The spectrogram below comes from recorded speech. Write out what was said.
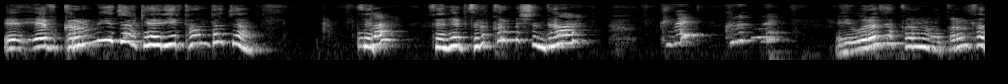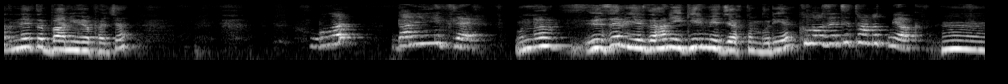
E, ev kırılmayacak her yer tanıtacak. Sen, Bunlar? sen hepsini kırmışsın da. Bunlar küvet kırık mı? E orada kırıl, kırılsa da nerede banyo yapacak? Bunlar danilikler. Bunlar özel yerde hani girmeyecektim buraya. Klozeti tanıtmıyor. Hmm,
